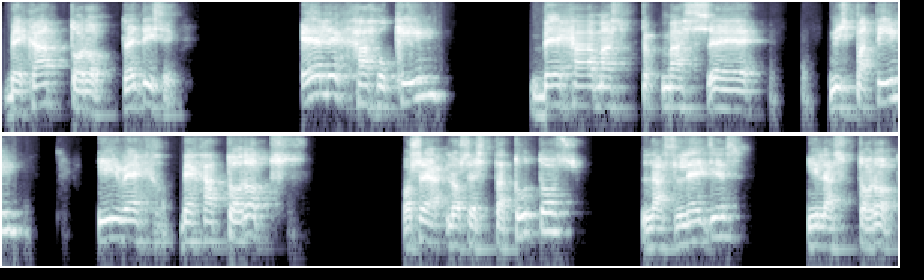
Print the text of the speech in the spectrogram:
Beja Torot. Entonces dice, el Hajukim, Beja más, más eh, Mishpatim, y Bejatorot, o sea, los estatutos, las leyes y las Torot.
